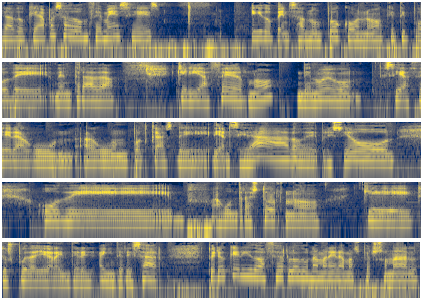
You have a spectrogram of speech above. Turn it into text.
dado que ha pasado 11 meses, he ido pensando un poco, ¿no? Qué tipo de, de, entrada quería hacer, ¿no? De nuevo, si hacer algún, algún podcast de, de ansiedad o de depresión o de algún trastorno que, que os pueda llegar a, inter a interesar. Pero he querido hacerlo de una manera más personal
